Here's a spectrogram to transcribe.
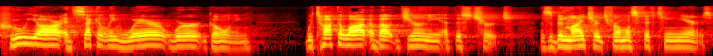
who we are, and secondly, where we're going. We talk a lot about journey at this church. This has been my church for almost 15 years.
